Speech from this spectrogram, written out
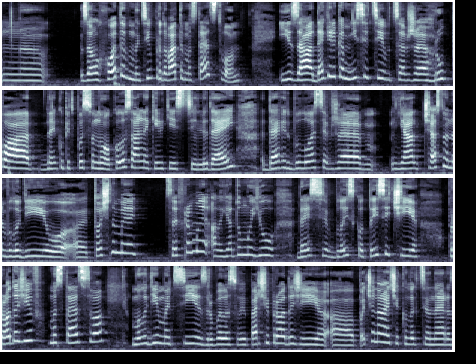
Е, заохотив митців продавати мистецтво. І за декілька місяців це вже група, на яку підписано колосальна кількість людей, де відбулося вже. Я чесно не володію е, точними цифрами, але я думаю, десь близько тисячі. Продажів мистецтва молоді митці зробили свої перші продажі, е, починаючи колекціонери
